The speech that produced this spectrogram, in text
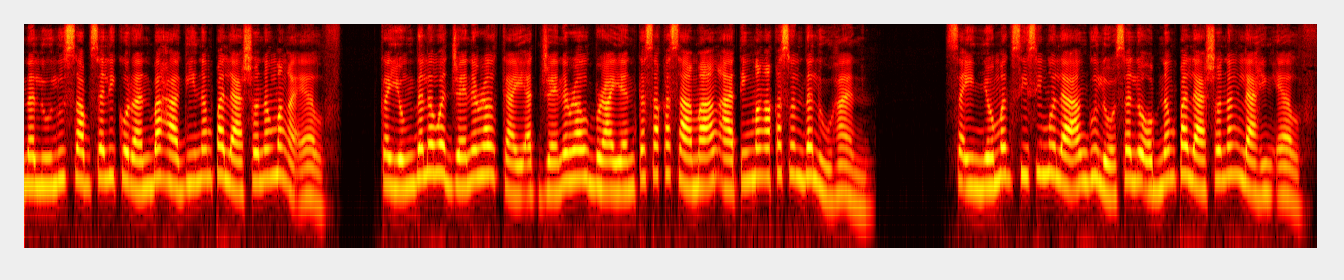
Nalulusab sa likuran bahagi ng palasyo ng mga elf. Kayong dalawa General Kai at General Brian kasakasama ang ating mga kasundaluhan. Sa inyo magsisimula ang gulo sa loob ng palasyo ng lahing elf.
